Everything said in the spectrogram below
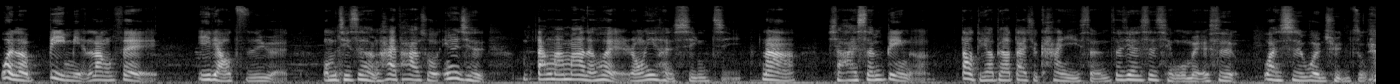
为了避免浪费医疗资源，我们其实很害怕说，因为其实当妈妈的会容易很心急。那小孩生病了，到底要不要带去看医生？这件事情，我们也是万事问群主，真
